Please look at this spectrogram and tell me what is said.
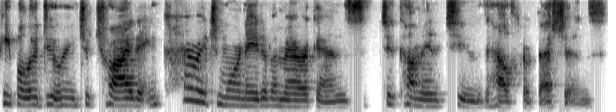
people are doing to try to encourage more Native Americans to come into the health professions?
